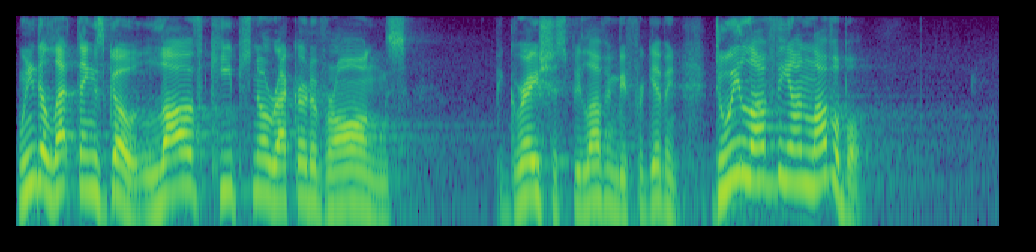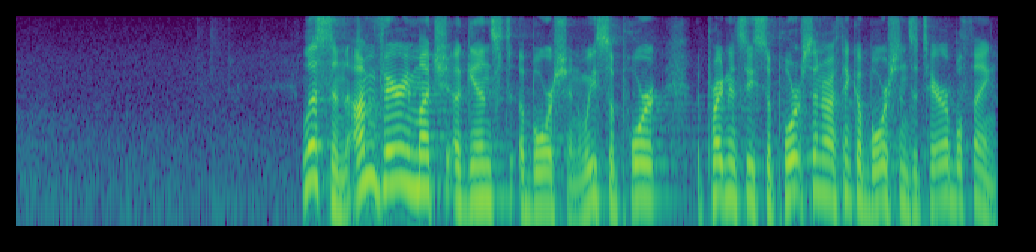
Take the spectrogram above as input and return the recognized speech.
We need to let things go. Love keeps no record of wrongs. Be gracious, be loving, be forgiving. Do we love the unlovable? Listen, I'm very much against abortion. We support the Pregnancy Support Center. I think abortion's a terrible thing.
